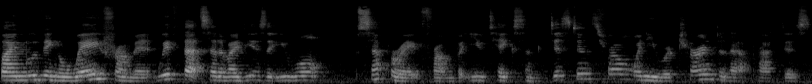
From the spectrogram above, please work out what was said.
by moving away from it with that set of ideas that you won't separate from but you take some distance from when you return to that practice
